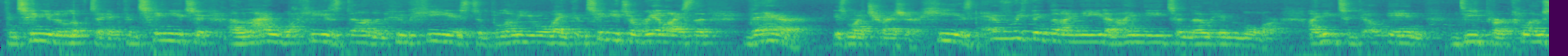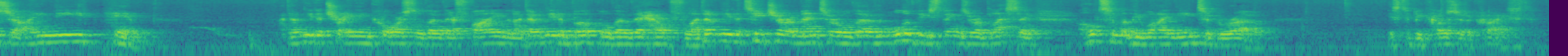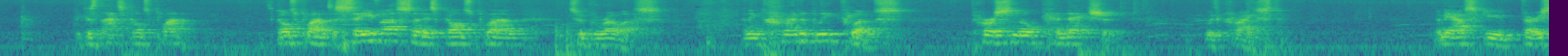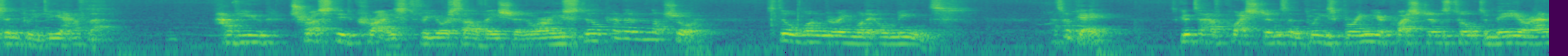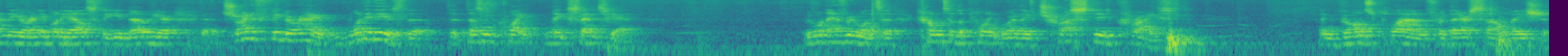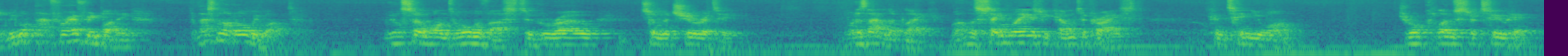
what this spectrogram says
Continue to look to him. Continue to allow what he has done and who he is to blow you away. Continue to realize that there is my treasure. He is everything that I need, and I need to know him more. I need to go in deeper, closer. I need him. I don't need a training course, although they're fine, and I don't need a book, although they're helpful. I don't need a teacher or a mentor, although all of these things are a blessing ultimately what I need to grow is to be closer to Christ. Because that's God's plan. It's God's plan to save us, and it's God's plan to grow us. An incredibly close personal connection with Christ. Let me ask you very simply do you have that? Have you trusted Christ for your salvation, or are you still kind of not sure? Still wondering what it all means? That's okay. It's good to have questions, and please bring your questions. Talk to me or Andy or anybody else that you know here. Uh, try to figure out what it is that, that doesn't quite make sense yet. We want everyone to come to the point where they've trusted Christ and God's plan for their salvation. We want that for everybody, but that's not all we want. We also want all of us to grow to maturity. What does that look like? Well, the same way as you come to Christ, continue on. Draw closer to Him.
